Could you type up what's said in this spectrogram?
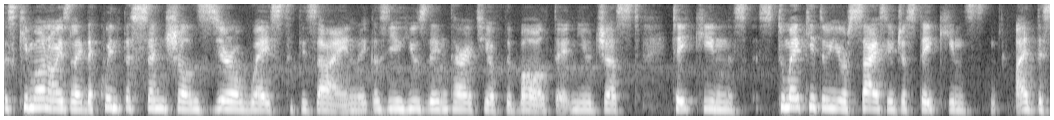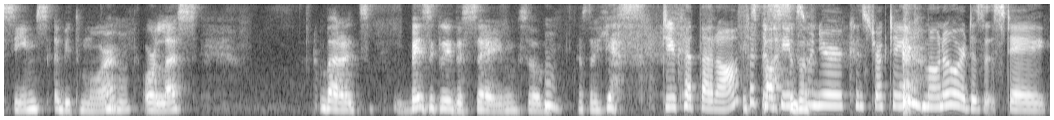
because kimono is like the quintessential zero waste design because you use the entirety of the bolt and you just take in to make it to your size you just take in at the seams a bit more mm-hmm. or less but it's basically the same so hmm. I was like, yes do you cut that off at the seams when you're constructing a kimono or does it stay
